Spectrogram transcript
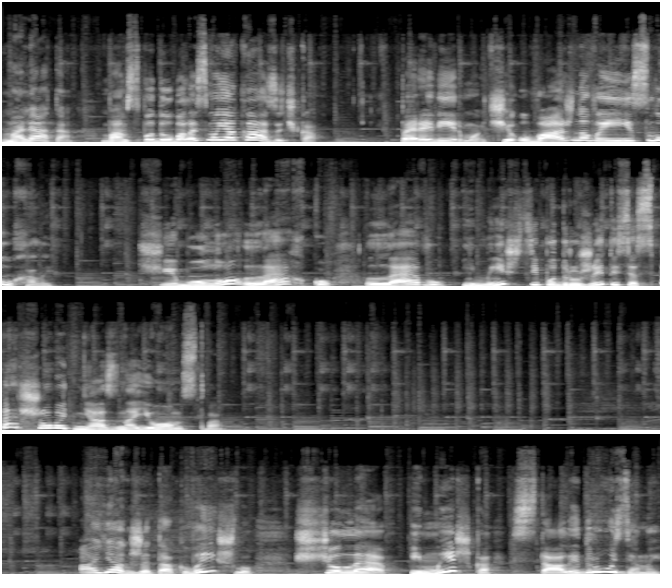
Малята, вам сподобалась моя казочка? Перевірмо, чи уважно ви її слухали. Чи було легко леву і мишці подружитися з першого дня знайомства? А як же так вийшло, що лев і мишка стали друзями?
